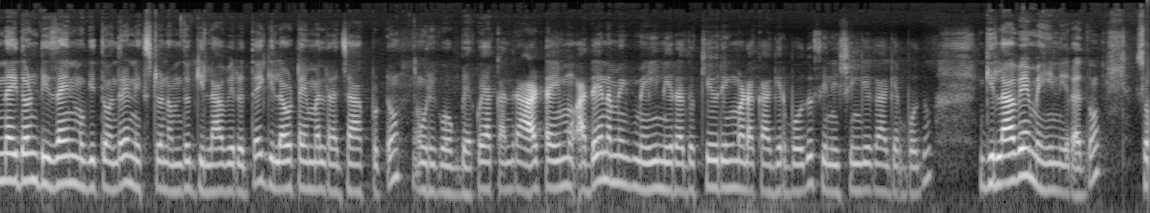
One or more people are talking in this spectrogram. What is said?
ಇನ್ನು ಇದೊಂದು ಡಿಸೈನ್ ಮುಗೀತು ಅಂದರೆ ನೆಕ್ಸ್ಟು ನಮ್ಮದು ಗಿಲಾವ್ ಇರುತ್ತೆ. ಗಿಲಾವ್ ಟೈಮಲ್ಲಿ ರಜಾ ಹಾಕ್ಬಿಟ್ಟು ಊರಿಗೆ ಹೋಗಬೇಕು. ಯಾಕಂದರೆ ಆ ಟೈಮು ಅದೇ ನಮಗೆ ಮೇಯ್ನ್ ಇರೋದು. ಕ್ಯೂರಿಂಗ್ ಮಾಡೋಕ್ಕಾಗಿರ್ಬೋದು ಫಿನಿಷಿಂಗಿಗಾಗಿರ್ಬೋದು ಗಿಲಾವೇ ಮೇಯ್ನ್ ಇರೋದು. ಸೊ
